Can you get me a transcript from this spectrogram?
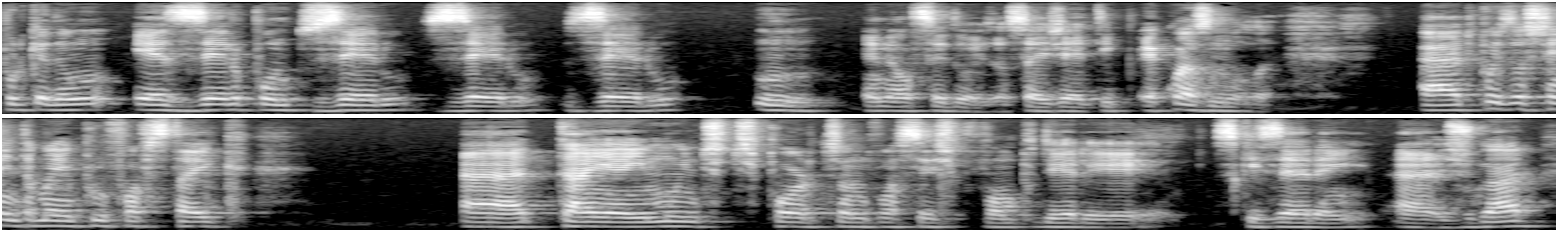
por cada um é 0.0001 NLC2, ou seja, é, tipo, é quase nula. Uh, depois eles têm também Proof of Stake, uh, têm muitos desportos onde vocês vão poder, eh, se quiserem, jogar.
